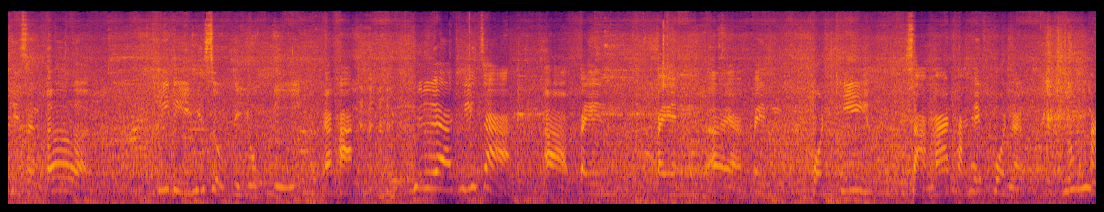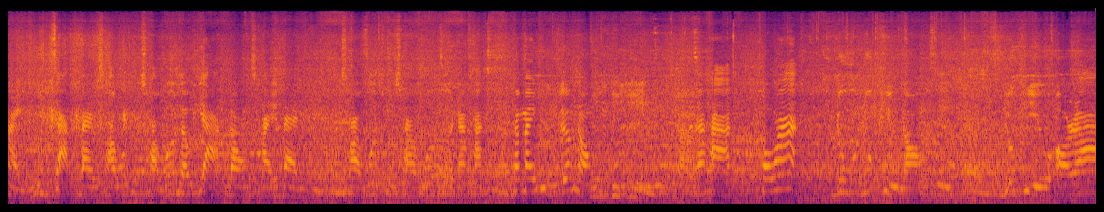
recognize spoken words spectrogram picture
พรีเซนเตอร์ ที่ดีที่สุดในยุคนี้นะคะ เพื่อที่จะเป็นเป็นอะไรเป็นคนที่สามารถทำให้คนรุ่นใหม่รู้จักแบรนด์ Shower to Shower แล้วอยากลองใช้แบรนด์ Shower to Shower นะคะทำไมถึงเรื่องน้องพีพีนะคะ เพราะว่าดูดูผิวน้องสิ ดูผิวออร่า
